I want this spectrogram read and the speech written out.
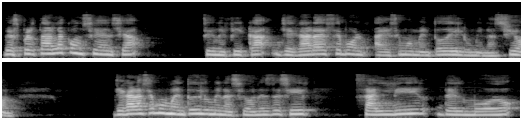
Despertar la conciencia significa llegar a ese, a ese momento de iluminación. Llegar a ese momento de iluminación es decir, salir del modo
